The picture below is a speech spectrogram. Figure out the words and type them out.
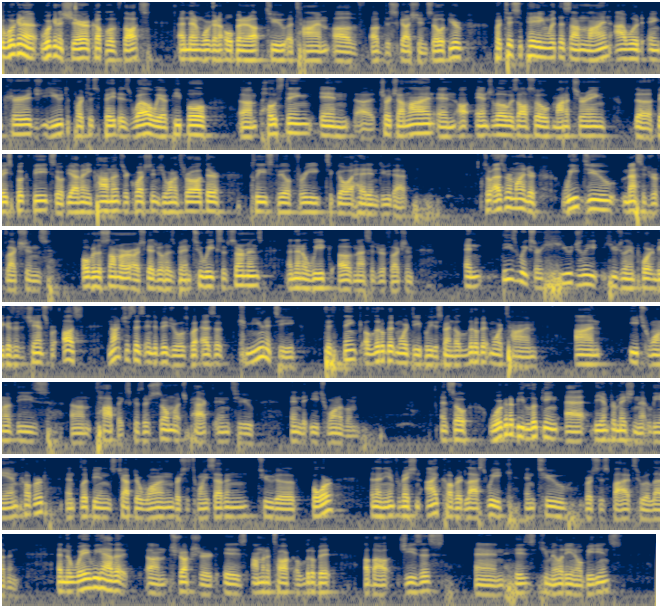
So we're gonna we're gonna share a couple of thoughts, and then we're gonna open it up to a time of of discussion. So if you're participating with us online, I would encourage you to participate as well. We have people um, hosting in uh, Church Online, and uh, Angelo is also monitoring the Facebook feed. So if you have any comments or questions you want to throw out there, please feel free to go ahead and do that. So as a reminder, we do message reflections. Over the summer, our schedule has been two weeks of sermons and then a week of message reflection. And these weeks are hugely, hugely important because it's a chance for us, not just as individuals, but as a community, to think a little bit more deeply, to spend a little bit more time on each one of these um, topics because there's so much packed into into each one of them. And so we're going to be looking at the information that Leanne covered in Philippians chapter 1, verses 27, 2 to 4, and then the information I covered last week in 2, verses 5 through 11. And the way we have it um, structured is I'm going to talk a little bit about Jesus and his humility and obedience.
